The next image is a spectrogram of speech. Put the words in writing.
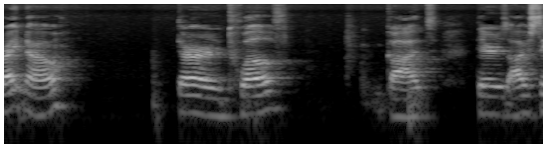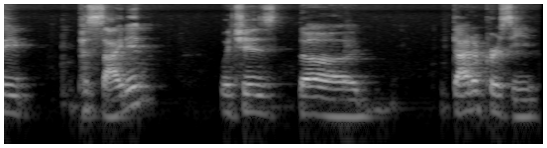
right now, there are 12 gods. There's obviously Poseidon, which is the dad of Percy,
